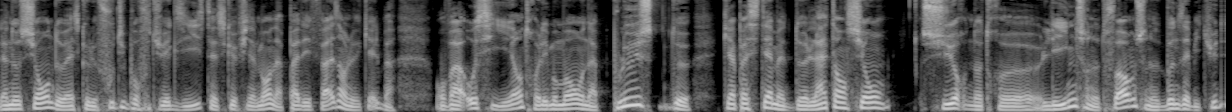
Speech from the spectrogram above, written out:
la notion de est-ce que le foutu pour foutu existe, est-ce que finalement on n'a pas des phases dans lesquelles bah, on va osciller entre les moments où on a plus de capacité à mettre de l'attention sur notre euh, ligne, sur notre forme, sur nos bonnes habitudes,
